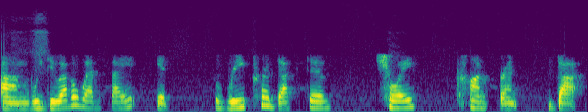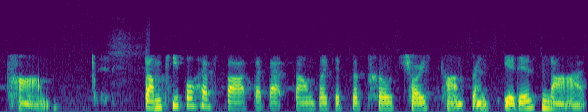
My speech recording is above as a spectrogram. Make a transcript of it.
Um, we do have a website. It's reproductivechoiceconference.com. Some people have thought that that sounds like it's a pro-choice conference. It is not.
